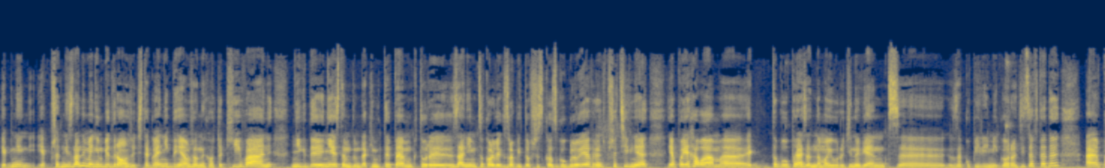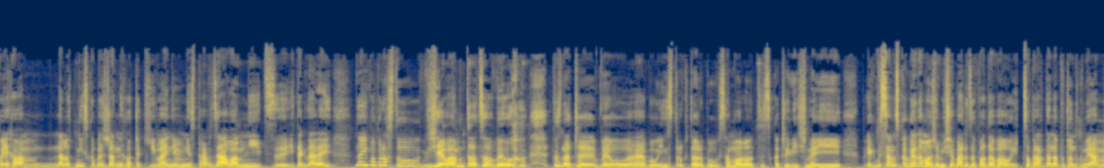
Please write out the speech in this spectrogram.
jak, nie, jak przed nieznanym, ja nie lubię drążyć tego. Ja nigdy nie mam żadnych oczekiwań, nigdy nie jestem tym takim typem, który zanim cokolwiek zrobi, to wszystko zgoogluje, wręcz przeciwnie. Ja pojechałam, e, to był prezent na moje urodziny, więc e, zakupili mi go rodzice wtedy. Pojechałam na lotnisko bez żadnych oczekiwań, nie wiem, nie sprawdzałam nic i tak dalej. No i po prostu wzięłam to, co było. To znaczy był, był instruktor, był samolot, skoczyli i jakby sam skok wiadomo, że mi się bardzo podobał. I co prawda na początku miałam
